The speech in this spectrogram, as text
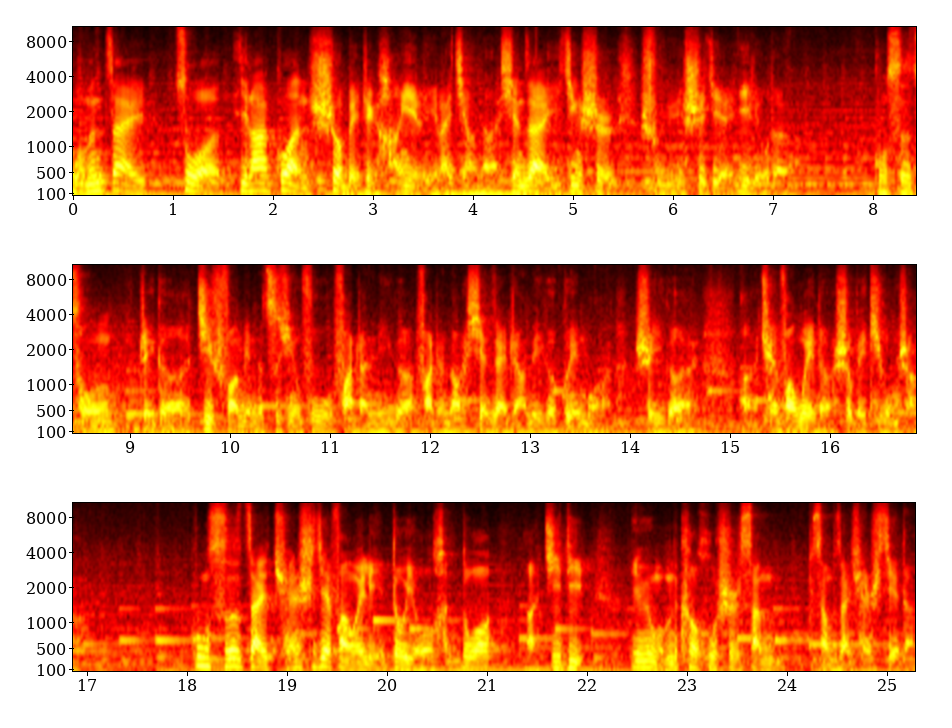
我们在做易拉罐设备这个行业里来讲呢，现在已经是属于世界一流的公司，从这个技术方面的咨询服务发展一个发展到现在这样的一个规模，是一个呃全方位的设备提供商。公司在全世界范围里都有很多呃基地，因为我们的客户是散散布在全世界的，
